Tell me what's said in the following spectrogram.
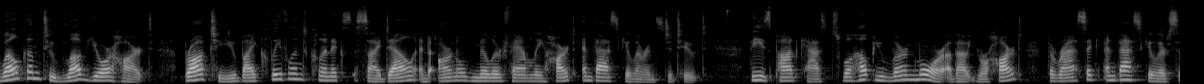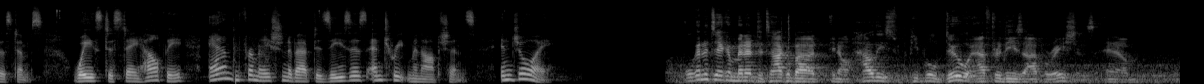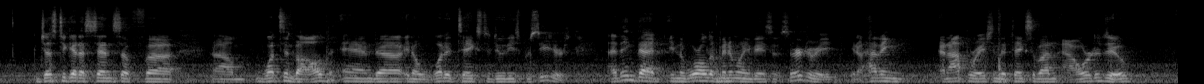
Welcome to Love Your Heart, brought to you by Cleveland Clinic's Sydell and Arnold Miller Family Heart and Vascular Institute. These podcasts will help you learn more about your heart, thoracic, and vascular systems, ways to stay healthy, and information about diseases and treatment options. Enjoy. We're going to take a minute to talk about you know how these people do after these operations, um, just to get a sense of uh, um, what's involved and uh, you know what it takes to do these procedures. I think that in the world of minimally invasive surgery, you know, having an operation that takes about an hour to do,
